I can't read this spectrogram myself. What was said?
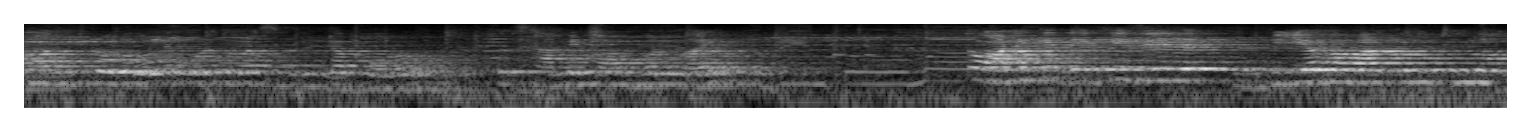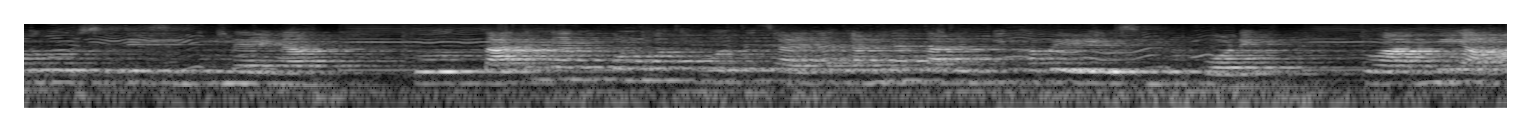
মন্ত্র বলে করে তোমরা সিঁদুরটা পড়ো। তো স্বামীর মঙ্গল হয়। তো অনেকে দেখি যে বিয়ে হওয়া কিন্তু ঠিক মতো করে শীতে সিঁদুর নেয় না। তো তাদের নিয়ে আমি কোনো কথা বলতে চাই না, জানি না তারা কীভাবে সিঁদুর পড়ে। তো আমি আমাদের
